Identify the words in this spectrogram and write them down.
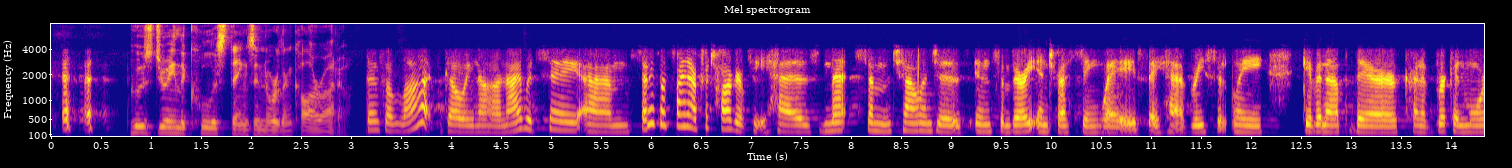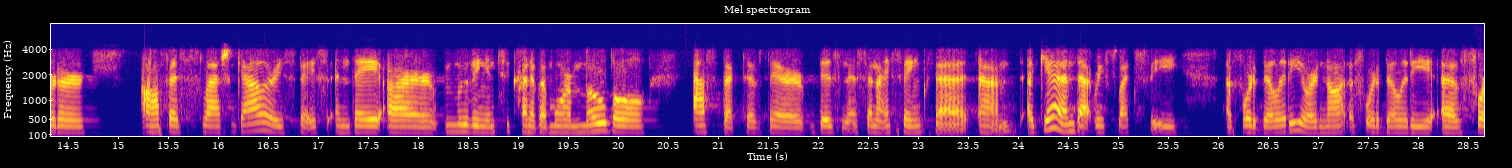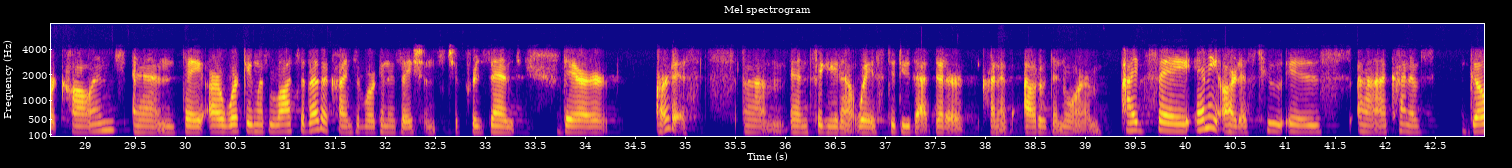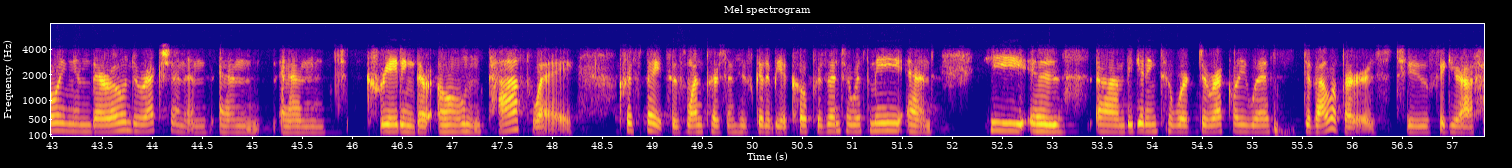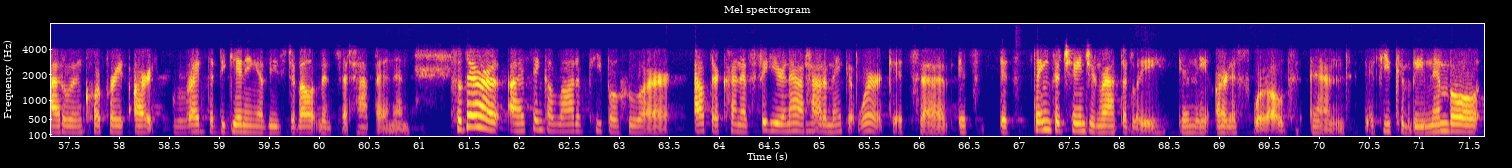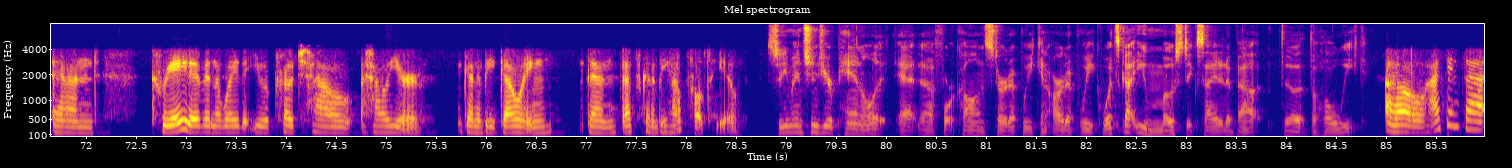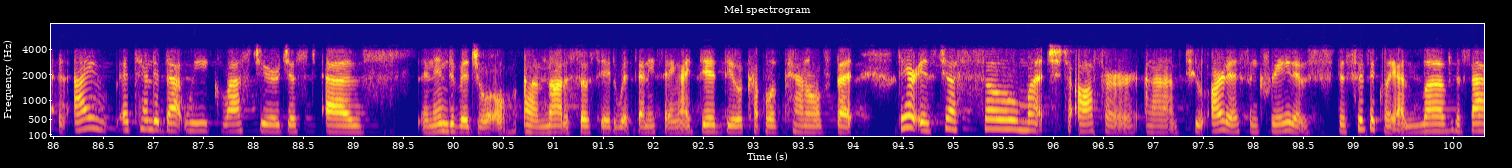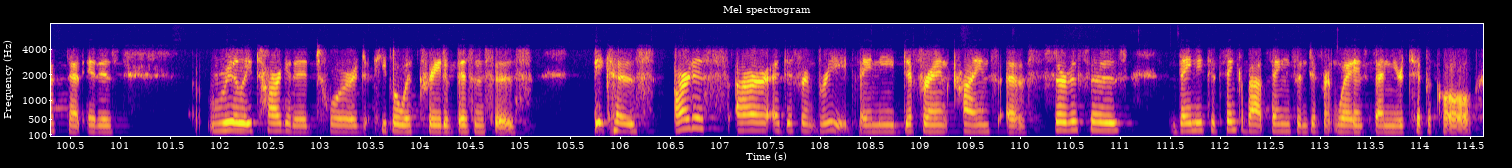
who's doing the coolest things in Northern Colorado? There's a lot going on. I would say um, Center for Fine Art Photography has met some challenges in some very interesting ways. They have recently given up their kind of brick and mortar office slash gallery space, and they are moving into kind of a more mobile aspect of their business. And I think that, um, again, that reflects the affordability or not affordability of Fort Collins, and they are working with lots of other kinds of organizations to present their artists um, and figuring out ways to do that that are kind of out of the norm. I'd say any artist who is uh, kind of going in their own direction and and and creating their own pathway. Chris Bates is one person who's going to be a co-presenter with me, and he is um, beginning to work directly with developers to figure out how to incorporate art right at the beginning of these developments that happen. And so there are, I think, a lot of people who are out there kind of figuring out how to make it work. It's uh, it's it's things are changing rapidly in the artist world, and if you can be nimble and creative in the way that you approach how how you're going to be going, then that's going to be helpful to you. So you mentioned your panel at uh, Fort Collins Startup Week and Art Up Week. What's got you most excited about the the whole week? Oh, I think that I attended that week last year just as an individual, um, not associated with anything. I did do a couple of panels, but there is just so much to offer um, to artists and creatives specifically. I love the fact that it is really targeted toward people with creative businesses because artists are a different breed. They need different kinds of services. They need to think about things in different ways than your typical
